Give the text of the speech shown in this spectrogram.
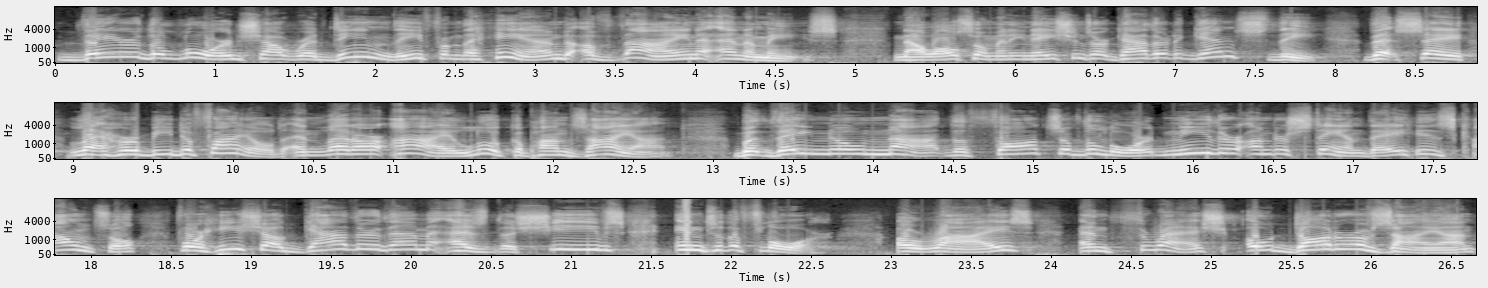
There the Lord shall redeem thee from the hand of thine enemies. Now also many nations are gathered against thee, that say, Let her be defiled, and let our eye look upon Zion. But they know not the thoughts of the Lord, neither understand they his counsel, for he shall gather them as the sheaves into the floor. Arise and thresh, O daughter of Zion,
